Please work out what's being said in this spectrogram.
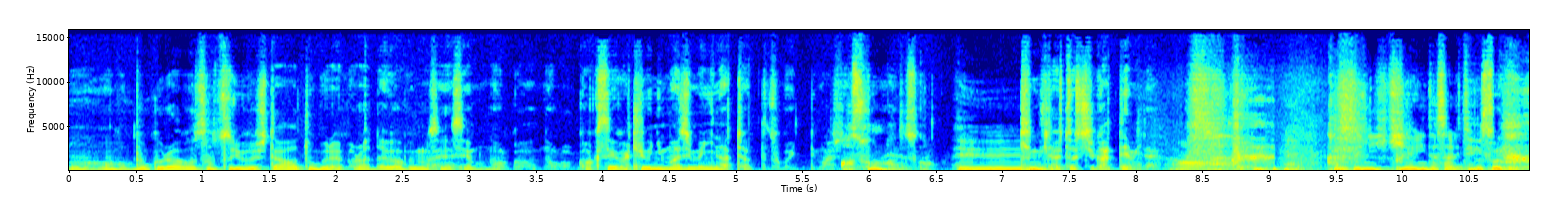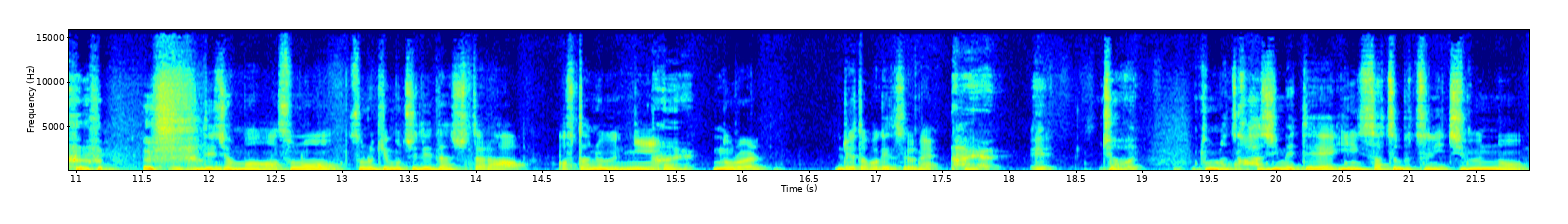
うんなんか僕らが卒業した後ぐらいから大学の先生もなんかなんか学生が急に真面目になっちゃったとか言ってましたあ、あそうなんですか？へえ。君たちと違ってみたいな。完全に引き合いに出されている。でじゃあまあそのその気持ちで出したらアフタヌーンにはい。乗られたわけですよね。はいはい。えじゃあどうなんですか？初めて印刷物に自分の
